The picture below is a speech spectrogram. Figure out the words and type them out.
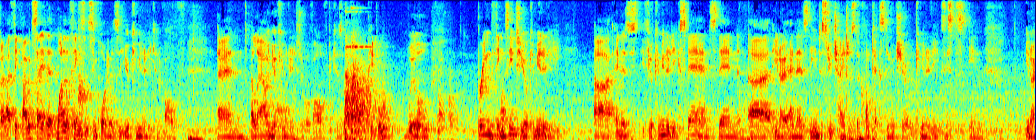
But I think I would say that one of the things that's important is that your community can evolve and allowing your community to evolve because people will bring things into your community. Uh, and as if your community expands, then uh, you know, and as the industry changes, the context in which your community exists in, you know,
